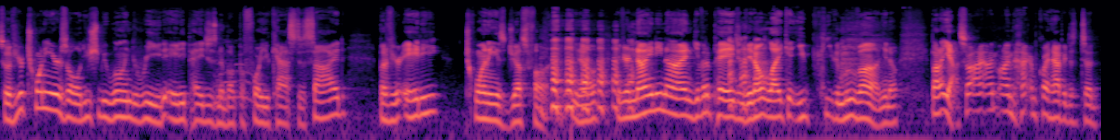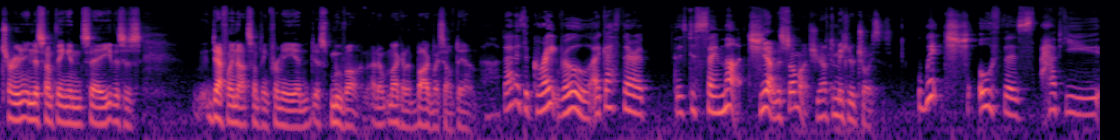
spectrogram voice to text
So if you're 20 years old, you should be willing to read 80 pages in a book before you cast it aside. But if you're 80, 20 is just fine. You know, if you're 99, give it a page, and if you don't like it, you you can move on. You know, but yeah. So I, I'm I'm ha- I'm quite happy to, to turn into something and say this is definitely not something for me, and just move on. I don't, I'm not going to bog myself down. That is a great rule. I guess there are, there's just so much. Yeah, there's so much. You have to make your choices. Which authors have you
